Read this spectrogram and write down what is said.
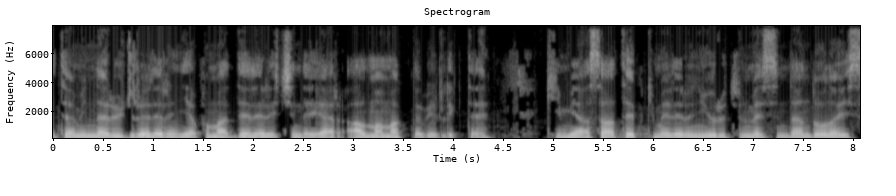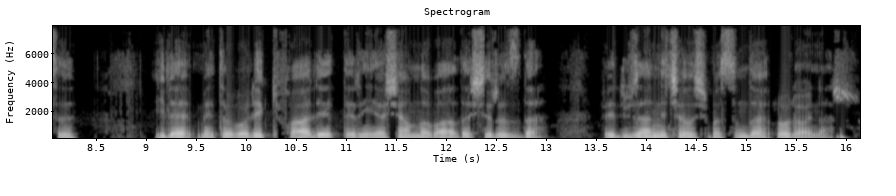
Vitaminler hücrelerin yapı maddeleri içinde yer almamakla birlikte kimyasal tepkimelerin yürütülmesinden dolayısı ile metabolik faaliyetlerin yaşamla bağdaşır hızda ve düzenli çalışmasında rol oynar.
